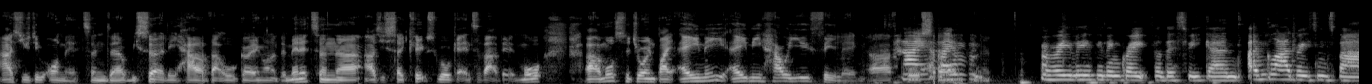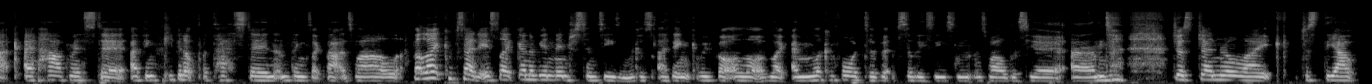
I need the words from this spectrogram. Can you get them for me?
as you do on it, and uh, we certainly have that all going on at the minute. And uh, as you say, Coops, we'll get into that a bit more. Uh, I'm also joined by Amy. Amy, how are you feeling? Uh, Hi, course, I'm- really feeling great for this weekend. I'm glad racing's back. I have missed it. I've been keeping up with testing and things like that as well. But like I've said, it's like going to be an interesting season because I think we've got a lot of like. I'm looking forward to a bit of silly season as well this year and just general like just the out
